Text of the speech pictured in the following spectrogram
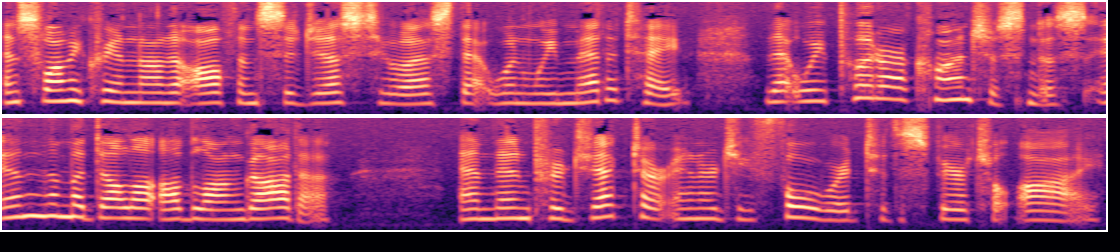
And Swami Kriyananda often suggests to us that when we meditate, that we put our consciousness in the medulla oblongata and then project our energy forward to the spiritual eye.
